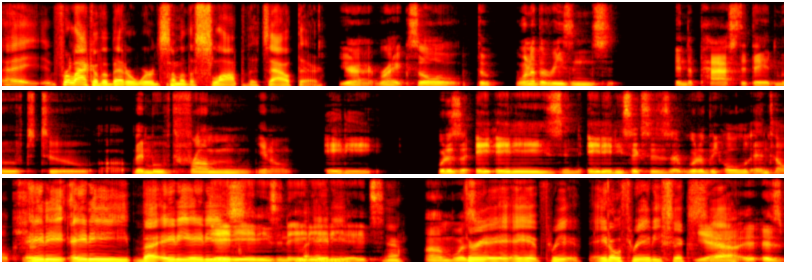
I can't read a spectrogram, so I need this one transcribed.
uh, for lack of a better word some of the slop that's out there Yeah, right. So the one of the reasons in the past that they had moved to uh, they moved from you know eighty what is it eight eighties and eight eighty sixes what are the old Intel chips? 80 80 the 80 the eighty eighties and the the eighty 80 eighty eights yeah. um was 383 80386 yeah, it is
